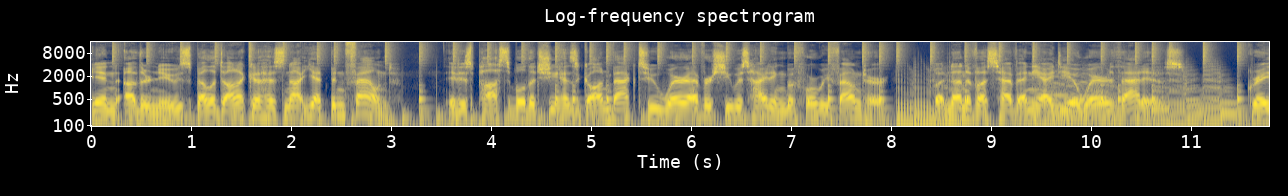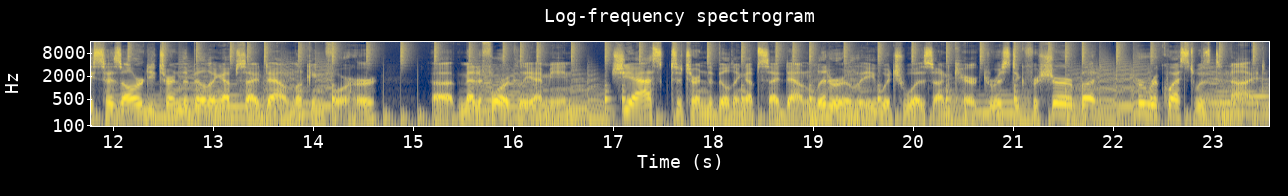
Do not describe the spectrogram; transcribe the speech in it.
In other news, Belladonna has not yet been found. It is possible that she has gone back to wherever she was hiding before we found her, but none of us have any idea where that is. Grace has already turned the building upside down looking for her. Uh, metaphorically, I mean. She asked to turn the building upside down literally, which was uncharacteristic for sure, but her request was denied.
